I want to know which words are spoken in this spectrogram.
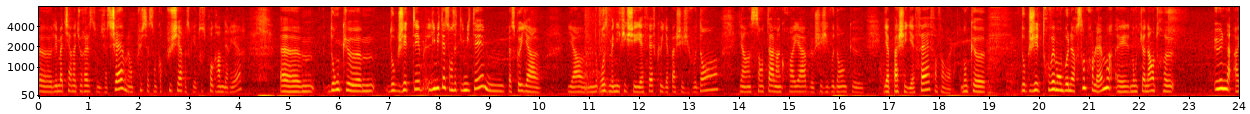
Les matières naturelles sont déjà chères, mais en plus, elles sont encore plus chères parce qu'il y a tout ce programme derrière. Donc, donc j'étais limitée sans être limitée parce qu'il y a il y a une rose magnifique chez IFF qu'il n'y a pas chez Givaudan. Il y a un santal incroyable chez Givaudan qu'il n'y a pas chez IFF. Enfin voilà. Donc, donc j'ai trouvé mon bonheur sans problème. Et donc il y en a entre une à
